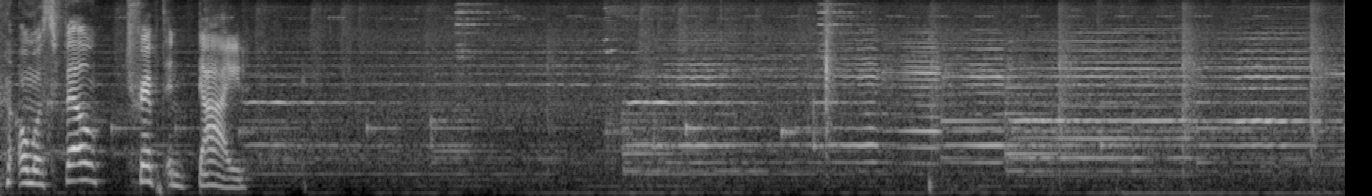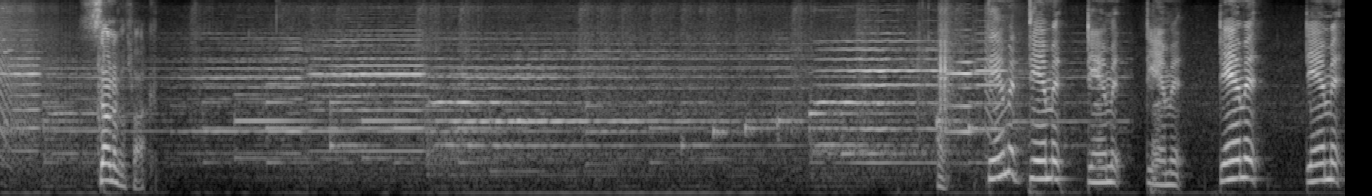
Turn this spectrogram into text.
Almost fell, tripped, and died. Son of a fuck. Damn it, damn it, damn it, damn it, damn it, damn it.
